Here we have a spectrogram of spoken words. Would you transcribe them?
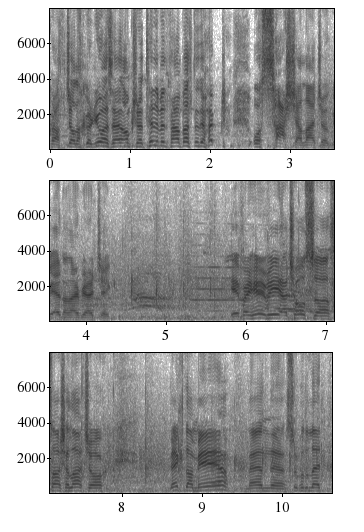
Kraft Jonathan och också till vid fram bulten högt och Sasha Lachok vid ändan av Björk. If I hear me a chose Sasha Lachok. Vekta med, men så kunde det lätt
